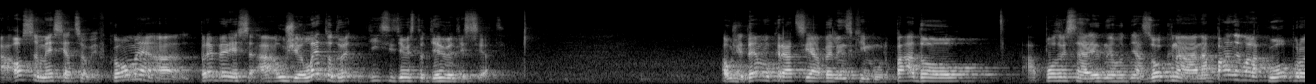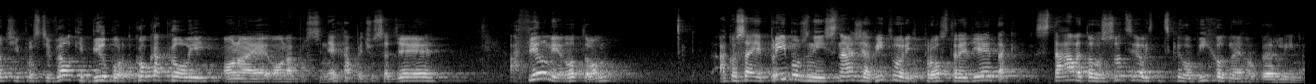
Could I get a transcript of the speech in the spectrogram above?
A 8 mesiacov je v kóme a preberie sa a už je leto 1990 a už je demokracia, berlínsky múr padol a pozrie sa jedného dňa z okna a na paneláku oproti proste veľký billboard Coca-Coly, ona, je, ona proste nechápe, čo sa deje. A film je o tom, ako sa jej príbuzní snažia vytvoriť prostredie, tak stále toho socialistického východného Berlína.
